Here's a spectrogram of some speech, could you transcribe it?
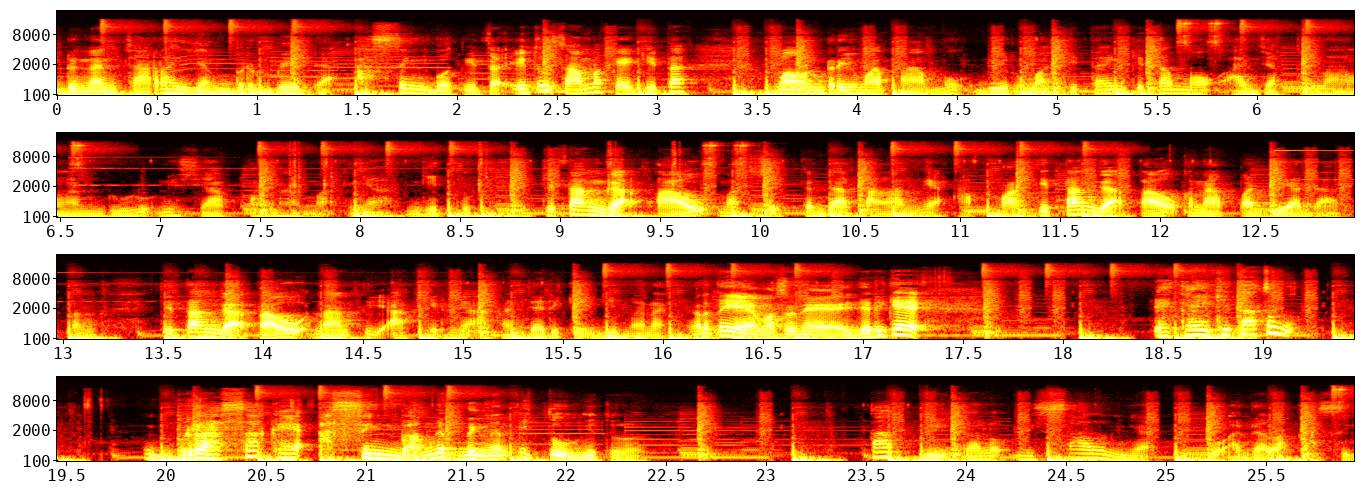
dengan cara yang berbeda asing buat kita. Itu sama kayak kita mau nerima tamu di rumah kita yang kita mau ajak kenalan dulu nih siapa namanya gitu. Kita nggak tahu maksud kedatangannya apa kita nggak tahu kenapa dia datang kita nggak tahu nanti akhirnya akan jadi kayak gimana. Ngerti ya maksudnya? Ya jadi kayak eh kayak kita tuh berasa kayak asing banget dengan itu gitu loh. Tapi kalau misalnya itu adalah kasih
